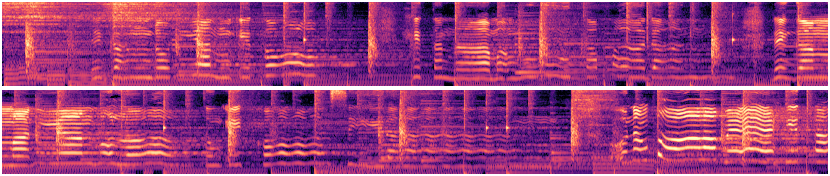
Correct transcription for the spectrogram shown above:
Dengan itu Hitana memuka padan Dengan manian mulut tung iko sirang. Unang pola be kita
